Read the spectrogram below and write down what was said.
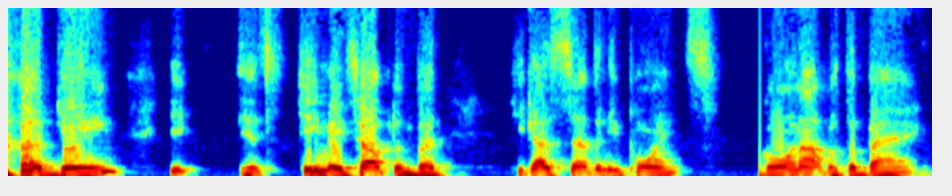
uh, game, he, his teammates helped him, but he got 70 points, going out with a bang.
